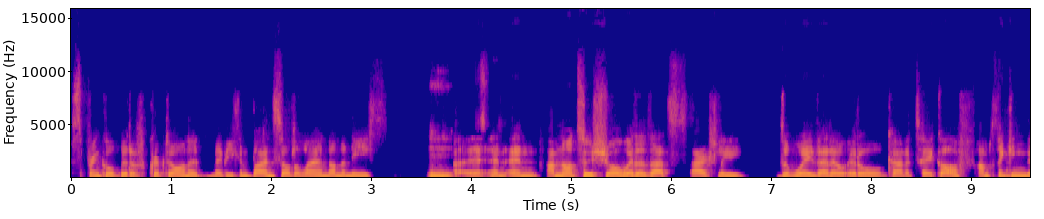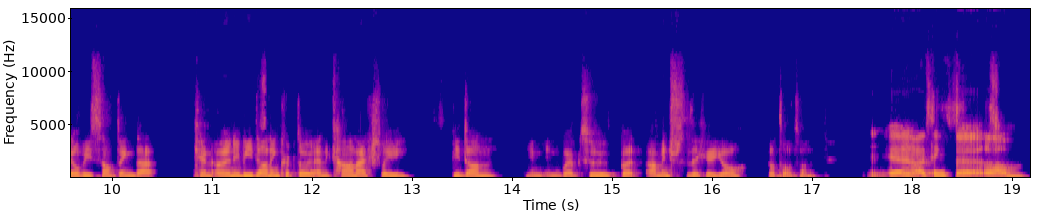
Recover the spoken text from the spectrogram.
sprinkle a bit of crypto on it. Maybe you can buy and sell the land underneath. Mm. Uh, and and I'm not too sure whether that's actually the way that it'll, it'll kind of take off. I'm thinking there'll be something that can only be done in crypto and can't actually be done in, in Web two. But I'm interested to hear your your thoughts on it. Yeah, I think that um,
